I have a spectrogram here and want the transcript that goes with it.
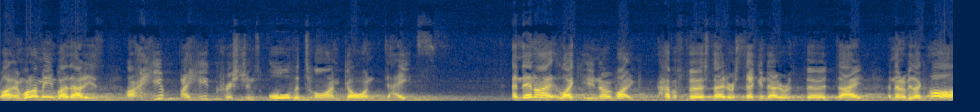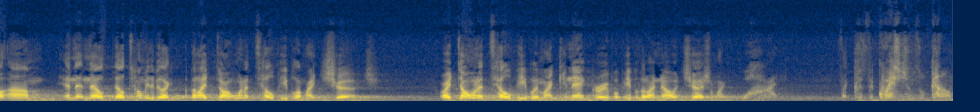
right? And what I mean by that is, I hear, I hear Christians all the time go on dates, and then I, like, you know, might have a first date or a second date or a third date, and then I'll be like, oh, um, and then they'll, they'll tell me, they'll be like, but I don't want to tell people at my church. Or I don't want to tell people in my Connect group or people that I know at church. I'm like, why? It's like, because the questions will come.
